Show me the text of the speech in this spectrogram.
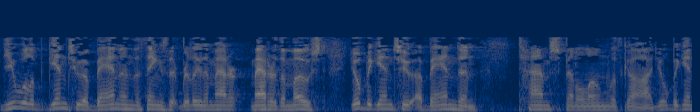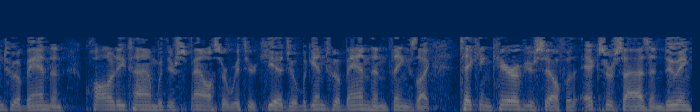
you will begin to abandon the things that really matter, matter the most. You'll begin to abandon time spent alone with God. You'll begin to abandon quality time with your spouse or with your kids. You'll begin to abandon things like taking care of yourself with exercise and doing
